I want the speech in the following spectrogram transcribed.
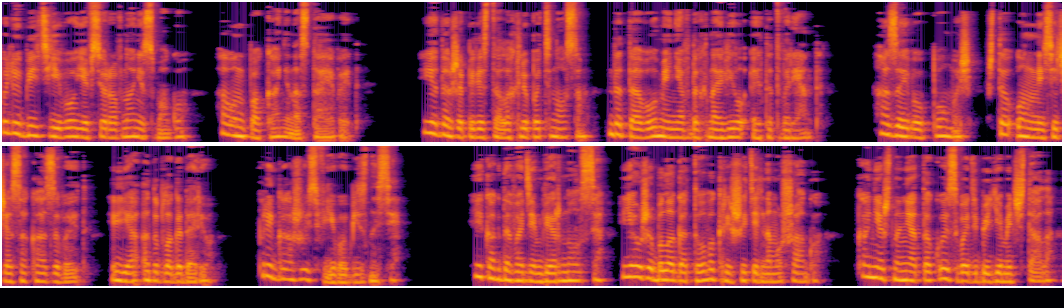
Полюбить его я все равно не смогу, а он пока не настаивает. Я даже перестала хлюпать носом, до того меня вдохновил этот вариант. А за его помощь, что он мне сейчас оказывает, я отблагодарю. Пригожусь в его бизнесе. И когда Вадим вернулся, я уже была готова к решительному шагу. Конечно, не о такой свадьбе я мечтала,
